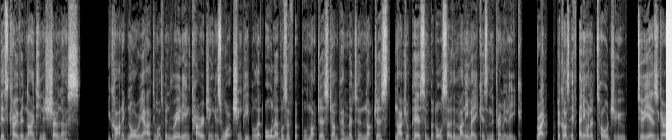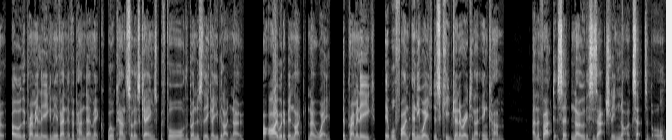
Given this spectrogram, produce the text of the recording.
this COVID 19 has shown us you can't ignore reality. What's been really encouraging is watching people at all levels of football, not just John Pemberton, not just Nigel Pearson, but also the moneymakers in the Premier League, right? Because if anyone had told you two years ago, oh, the Premier League in the event of a pandemic will cancel its games before the Bundesliga, you'd be like, no. I- would have been like, no way. The Premier League, it will find any way to just keep generating that income. And the fact it said, no, this is actually not acceptable.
